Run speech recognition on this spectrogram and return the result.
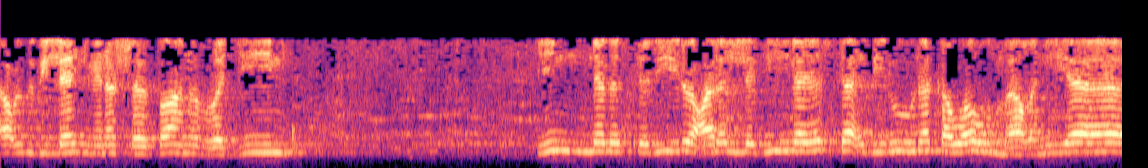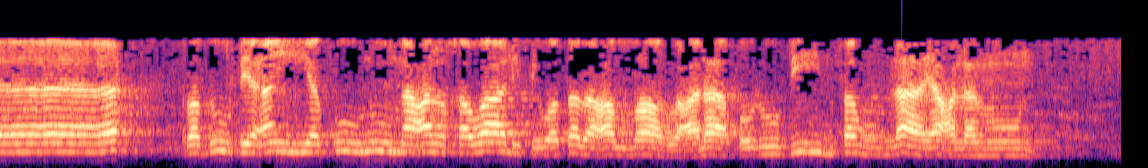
أعوذ بالله من الشيطان الرجيم. إنما السبيل على الذين يستأذنونك وهم أغنياء. رضوا بأن يكونوا مع الخوالف وطبع الله على قلوبهم فهم لا يعلمون.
